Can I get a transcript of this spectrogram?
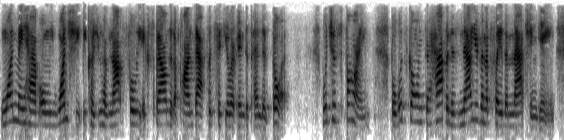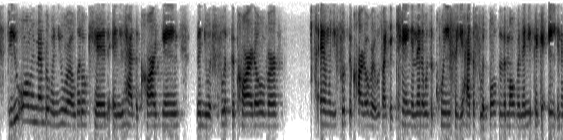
One may have only one sheet because you have not fully expounded upon that particular independent thought which is fine. But what's going to happen is now you're going to play the matching game. Do you all remember when you were a little kid and you had the card game? Then you would flip the card over and when you flip the card over, it was like a king, and then it was a queen, so you had to flip both of them over, and then you pick an eight and a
